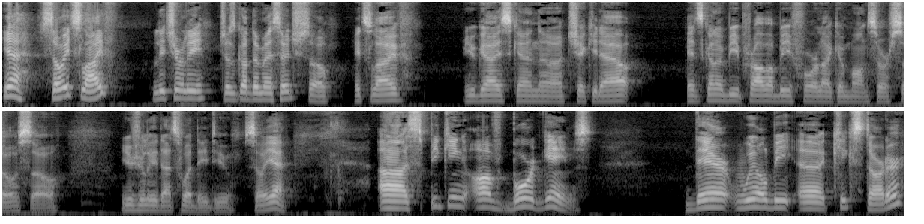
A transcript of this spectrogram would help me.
yeah. So it's live. Literally, just got the message. So it's live. You guys can uh, check it out. It's gonna be probably for like a month or so. So usually that's what they do. So yeah. Uh, speaking of board games, there will be a Kickstarter.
